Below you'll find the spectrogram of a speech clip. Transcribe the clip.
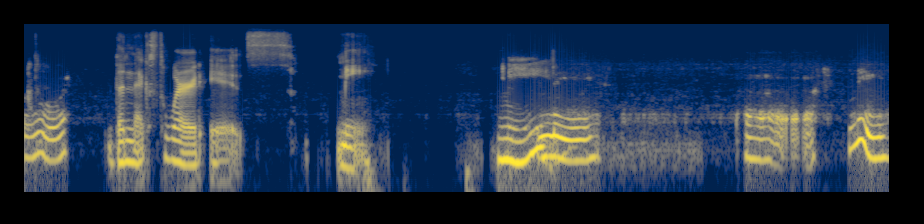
Ooh. The next word is me. Me. Me. Uh, me.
